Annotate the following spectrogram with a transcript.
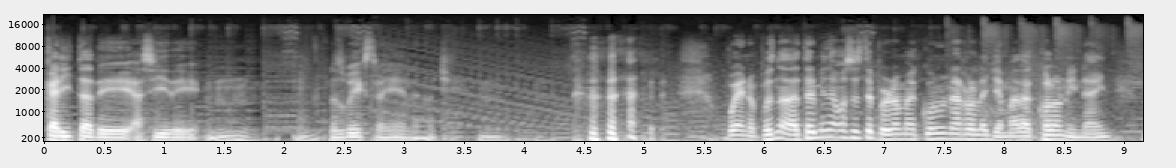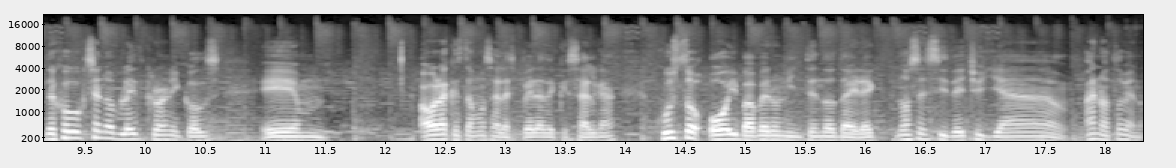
carita de así de... Mm, mm, los voy a extrañar en la noche. Mm, bueno, pues nada, terminamos este programa con una rola llamada Colony 9 de juego Xenoblade Chronicles. Eh, ahora que estamos a la espera de que salga, justo hoy va a haber un Nintendo Direct. No sé si de hecho ya... Ah, no, todavía no,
